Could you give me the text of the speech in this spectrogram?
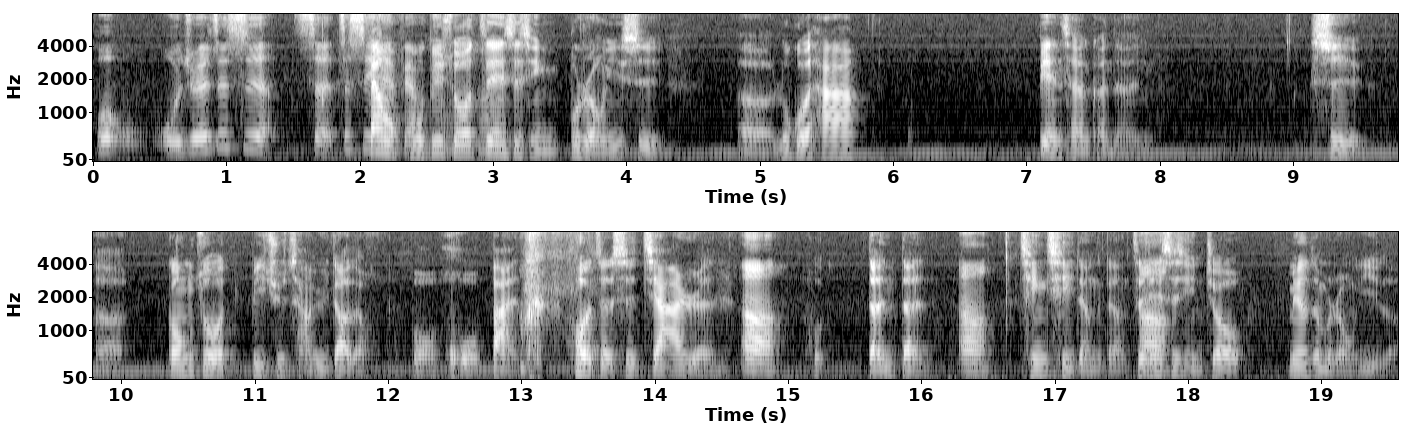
我我觉得这是这这是但件非常我必须重说这件事情不容易是，呃，如果他变成可能是呃工作必须常遇到的伙伙伴，或者是家人嗯等等嗯，亲戚等等，这件嗯事情就没有这么容易了。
